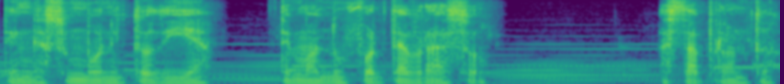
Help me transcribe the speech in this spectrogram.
tengas un bonito día. Te mando un fuerte abrazo. Hasta pronto.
